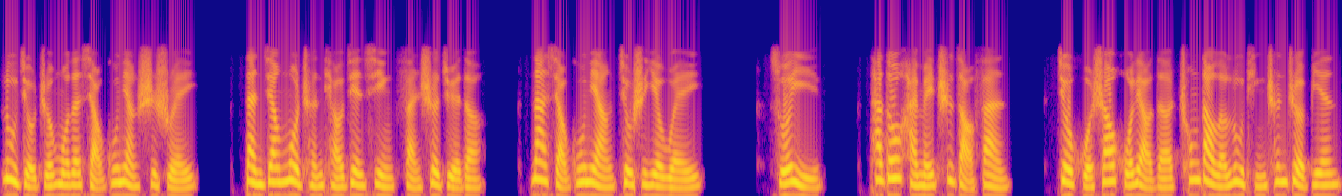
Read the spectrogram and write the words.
陆九折磨的小姑娘是谁，但江莫尘条件性反射觉得那小姑娘就是叶维，所以他都还没吃早饭，就火烧火燎的冲到了陆廷琛这边，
